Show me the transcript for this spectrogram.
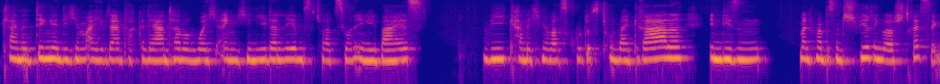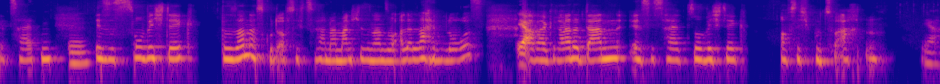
kleine Dinge, die ich im Ayurveda einfach gelernt habe, wo ich eigentlich in jeder Lebenssituation irgendwie weiß, wie kann ich mir was Gutes tun. Weil gerade in diesen manchmal ein bisschen schwierigen oder stressigen Zeiten mhm. ist es so wichtig, besonders gut auf sich zu hören, weil manche sind dann so alle los. Ja. Aber gerade dann ist es halt so wichtig, auf sich gut zu achten. Ja,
